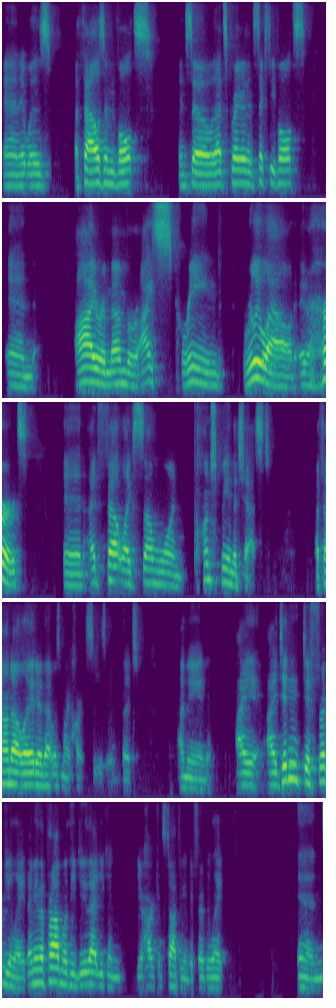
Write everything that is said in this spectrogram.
and it was a thousand volts. And so that's greater than 60 volts. And I remember I screamed really loud. It hurt. And I felt like someone punched me in the chest I found out later that was my heart seizing but I mean I I didn't defibrillate I mean the problem with you do that you can your heart can stop you can defibrillate and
